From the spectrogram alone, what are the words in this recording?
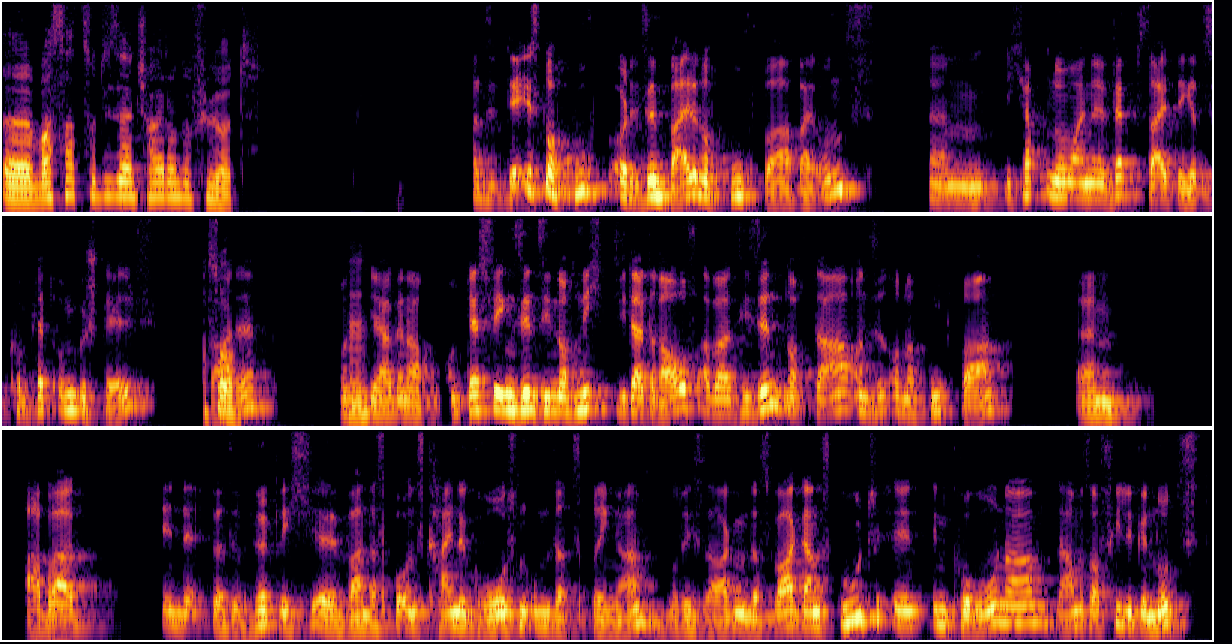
Äh, was hat zu dieser Entscheidung geführt? Also der ist noch buchbar, oder die sind beide noch buchbar bei uns. Ähm, ich habe nur meine Webseite jetzt komplett umgestellt. Ach so. Und Hm. ja, genau. Und deswegen sind sie noch nicht wieder drauf, aber sie sind noch da und sind auch noch buchbar. Ähm, aber in der, also wirklich äh, waren das bei uns keine großen Umsatzbringer, muss ich sagen. Das war ganz gut in, in Corona, da haben es auch viele genutzt.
